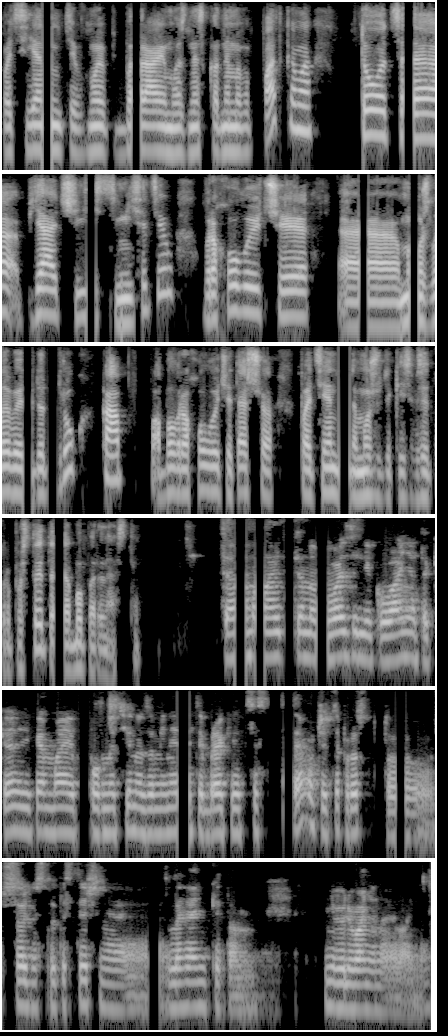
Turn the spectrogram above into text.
пацієнтів ми підбираємо з нескладними випадками, то це 5-6 місяців, враховуючи е, можливий додрук КАП, або враховуючи те, що пацієнти можуть якийсь візит пропустити або перенести. Це мається на увазі лікування таке, яке має повноцінно замінити брекет систему, чи це просто сьогодні статистичне легеньке там нівелювання на елайнері?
